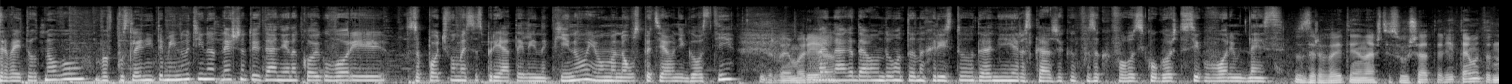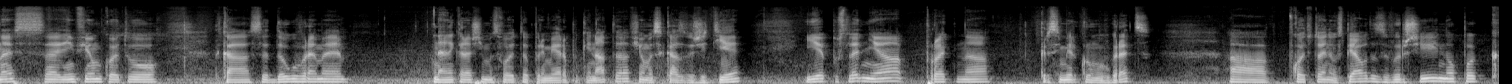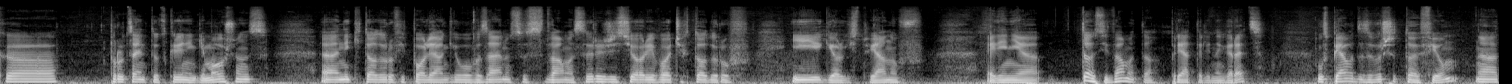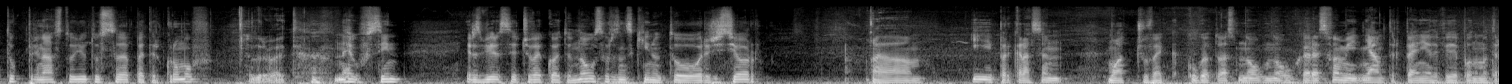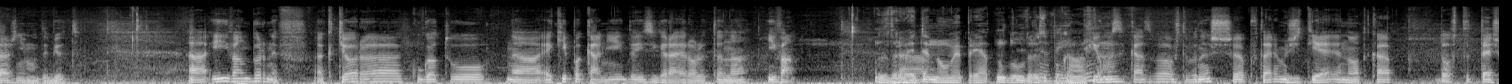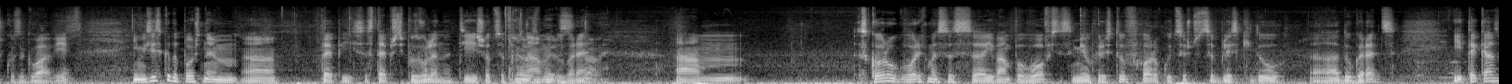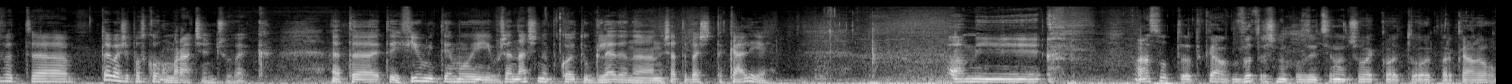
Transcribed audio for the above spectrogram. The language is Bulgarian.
Здравейте отново. В последните минути на днешното издание на Кой говори започваме с приятели на кино. Имаме много специални гости. Здравей, Мария. Веднага давам думата на Христо да ни разкаже какво, за какво си, кого ще си говорим днес. Здравейте на нашите слушатели. Темата днес е един филм, който така след дълго време най-накрая ще има своята премиера по кината. Филма се казва Житие и е последния проект на Красимир Крумовгрец а, който той не успява да завърши, но пък а, процентите от Screening Emotions, а, Ники Тодоров и Поли Ангелова, заедно с двама са режисьори, Войчех Тодоров и Георги Стоянов, единия, т.е. и двамата приятели на Грец, успяват да завършат този филм. А, тук при нас в студиото са Петър Крумов, Здравейте. негов син, и разбира се, човек, който е много свързан с киното, режисьор а, и прекрасен млад човек, когато аз много, много харесвам и нямам търпение да видя пълнометражния му дебют. А, и Иван Бърнев, актьора, когато а, екипа кани да изиграе ролята на Иван. Здравейте, а, много ми е приятно, благодаря Здравейте. за поканата. Филма се казва, още веднъж повтарям, Житие, едно така доста тежко заглавие. И ми се иска да почнем а, теб и с теб, ще си позволя на ти, защото се познаваме добре. Ам, скоро говорихме с Иван Павлов и с Емил Христов, хора, които също са близки до, до Грец. И те казват, той беше по-скоро мрачен човек. Та, та и филмите му и въобще начинът по който гледа на нещата беше така ли е? Ами, аз от така вътрешна позиция на човек, който е прекарал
